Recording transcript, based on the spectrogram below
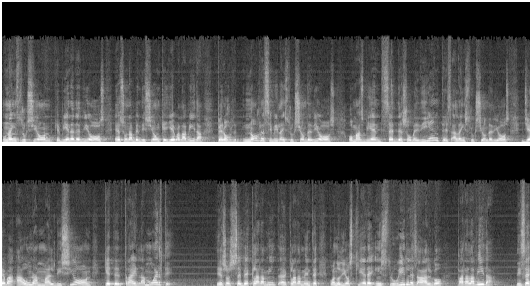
Una instrucción que viene de Dios es una bendición que lleva la vida, pero no recibir la instrucción de Dios, o más bien ser desobedientes a la instrucción de Dios, lleva a una maldición que te trae la muerte. Y eso se ve claramente, eh, claramente cuando Dios quiere instruirles algo para la vida. Dice,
